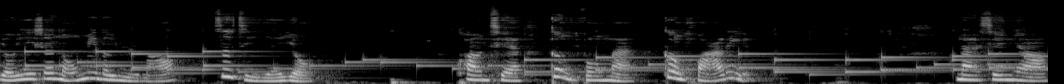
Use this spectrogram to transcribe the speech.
有一身浓密的羽毛，自己也有。况且更丰满、更华丽。那些鸟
